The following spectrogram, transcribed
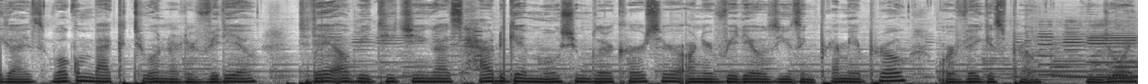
guys, welcome back to another video. Today I'll be teaching you guys how to get motion blur cursor on your videos using Premiere Pro or Vegas Pro. Enjoy!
